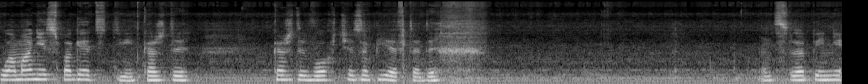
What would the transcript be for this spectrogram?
łamanie spaghetti. Każdy, każdy Włoch cię zabije wtedy. Więc lepiej nie,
